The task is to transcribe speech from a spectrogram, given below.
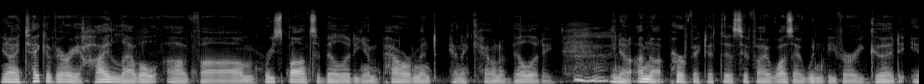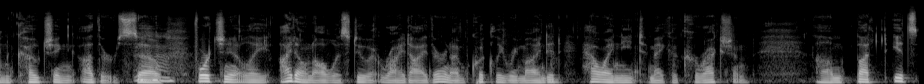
you know, I take a very high level of um, responsibility, empowerment, and accountability. Mm-hmm. You know, I'm not perfect at this. If I was, I wouldn't be very good in coaching others. So, mm-hmm. fortunately, I don't always do it right either, and I'm quickly reminded how I need to make a correction. Um, but it's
